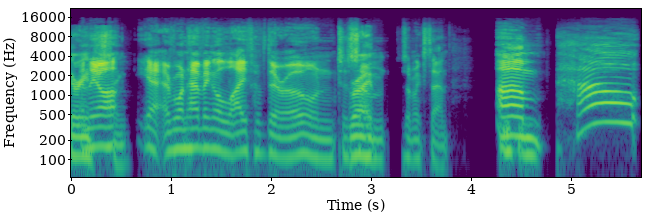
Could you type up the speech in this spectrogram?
very and they all, interesting. yeah, everyone having a life of their own to Right. some some extent. Mhm. Um, how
